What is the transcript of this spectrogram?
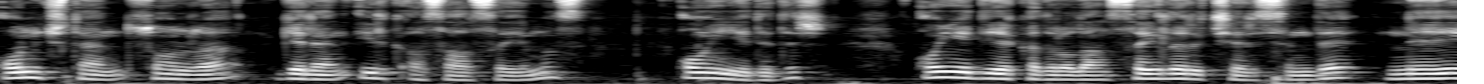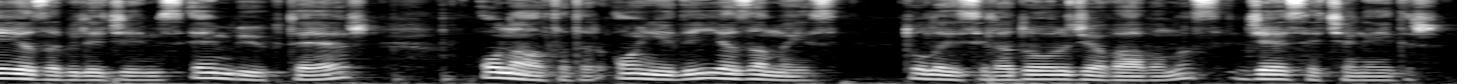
13'ten sonra gelen ilk asal sayımız 17'dir. 17'ye kadar olan sayılar içerisinde n'ye yazabileceğimiz en büyük değer 16'dır. 17'yi yazamayız. Dolayısıyla doğru cevabımız C seçeneğidir.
